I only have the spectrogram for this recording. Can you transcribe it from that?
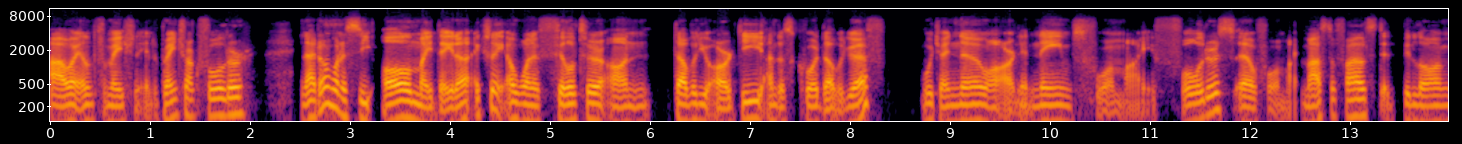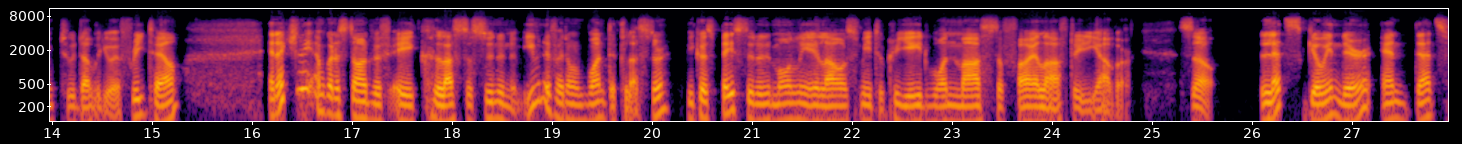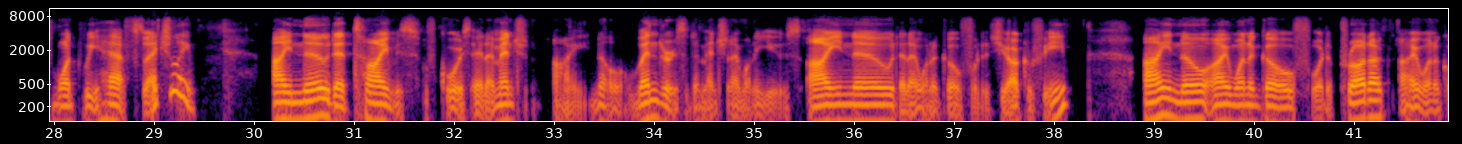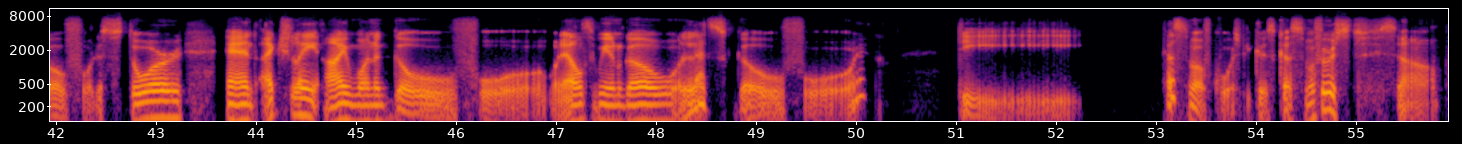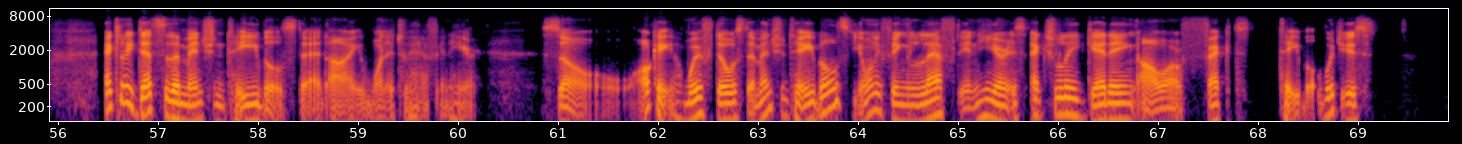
our information in the Brainshark folder. And I don't want to see all my data. Actually, I want to filter on WRD underscore WF which I know are the names for my folders, uh, for my master files that belong to WF Retail. And actually, I'm going to start with a cluster synonym, even if I don't want the cluster, because base synonym only allows me to create one master file after the other. So let's go in there, and that's what we have. So actually, I know that time is, of course, a dimension. I know vendors that a dimension I want to use. I know that I want to go for the geography. I know I want to go for the product, I want to go for the store, and actually I want to go for, what else we going to go? Let's go for the customer, of course, because customer first. So actually that's the dimension tables that I wanted to have in here. So, okay, with those dimension tables, the only thing left in here is actually getting our fact table, which is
